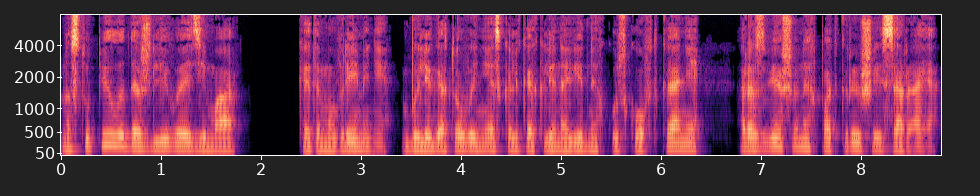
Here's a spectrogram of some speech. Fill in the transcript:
Наступила дождливая зима. К этому времени были готовы несколько клиновидных кусков ткани, развешанных под крышей сарая.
